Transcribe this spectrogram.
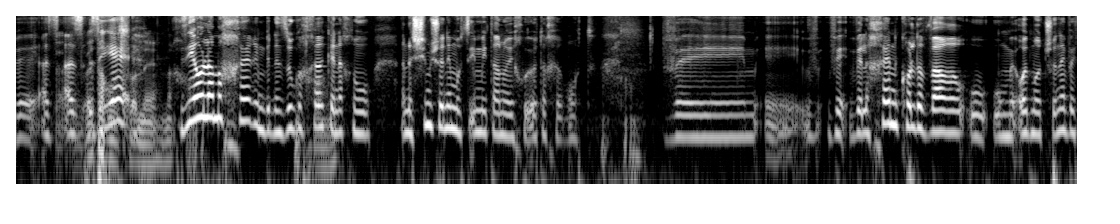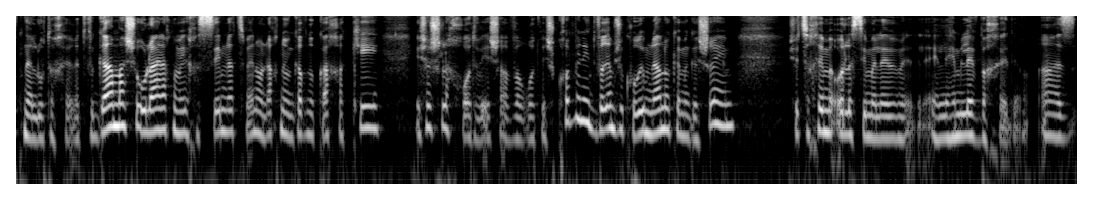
ואז אז זה, יהיה, שונה, נכון. זה יהיה עולם אחר עם בן זוג נכון. אחר, כי אנחנו, אנשים שונים מוצאים מאיתנו איכויות אחרות. נכון. ו, אה, ו, ו, ולכן כל דבר הוא, הוא מאוד מאוד שונה בהתנהלות אחרת. וגם מה שאולי אנחנו מייחסים לעצמנו, אנחנו הגבנו ככה כי יש השלכות ויש העברות, ויש כל מיני דברים שקורים לנו כמגשרים, שצריכים מאוד לשים אליהם, אליהם לב בחדר. אז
